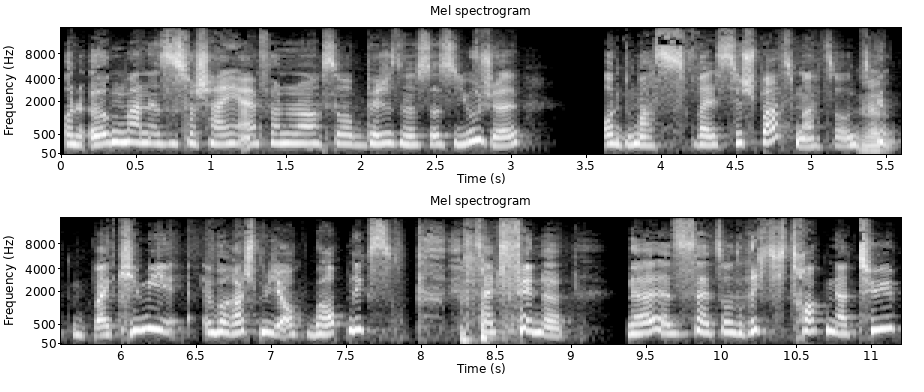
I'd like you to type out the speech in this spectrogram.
Und irgendwann ist es wahrscheinlich einfach nur noch so Business as usual. Und du machst, weil es dir Spaß macht. So. Und Ja. bei Kimi überrascht mich auch überhaupt nichts. ist halt Finne. Ne? Es ist halt so ein richtig trockener Typ.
